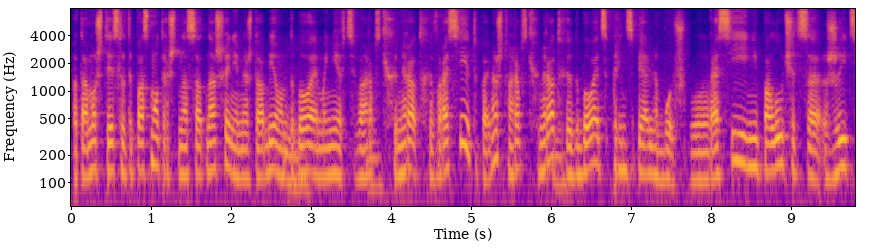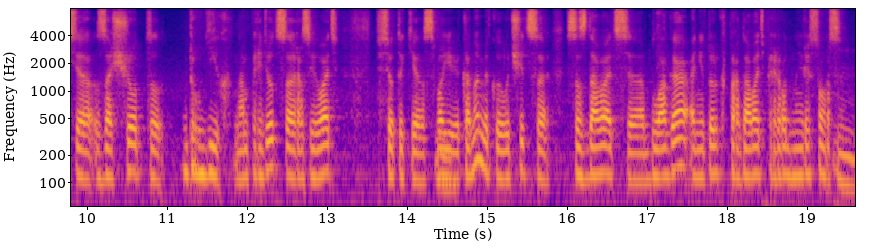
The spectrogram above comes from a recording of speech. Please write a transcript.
Потому что если ты посмотришь на соотношение между объемом добываемой нефти в Арабских Эмиратах и в России, то поймешь, что в Арабских Эмиратах ее добывается принципиально больше. В России не получится жить э, за счет других. Нам придется развивать все-таки свою экономику и учиться создавать э, блага, а не только продавать природные ресурсы. Mm.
